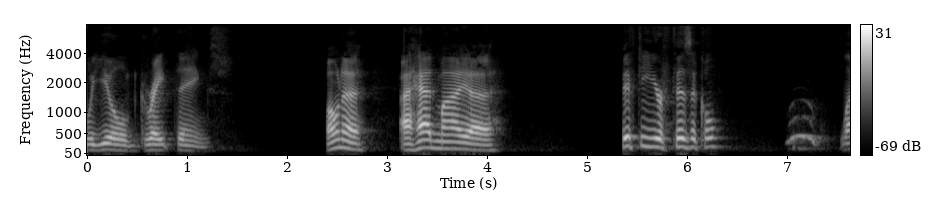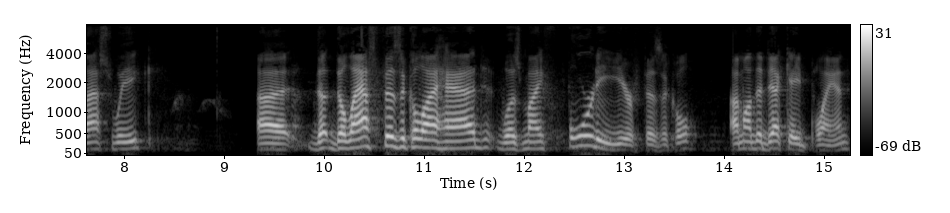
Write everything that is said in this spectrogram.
will yield great things. I want. I had my uh, 50 year physical last week. Uh, the, the last physical I had was my 40 year physical. I'm on the decade plan.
